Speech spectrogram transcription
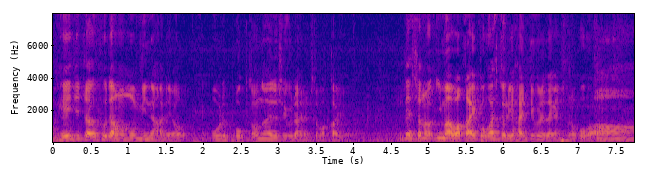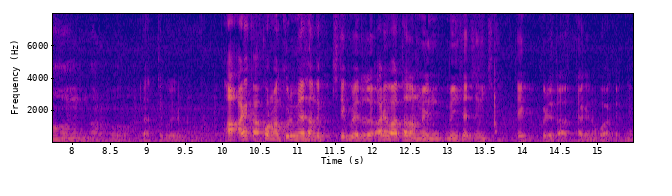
ん。平日は普段はもうみんなあれよ。俺僕と同い年ぐらいの人ばっかりよ。でその今若い子が一人入ってくれたけどその子あが。あ、うん。なるほやってくれるああれかこの前くるみ屋さんと来てくれた時あれはただの面面接に来てくれただけの子やけどね。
